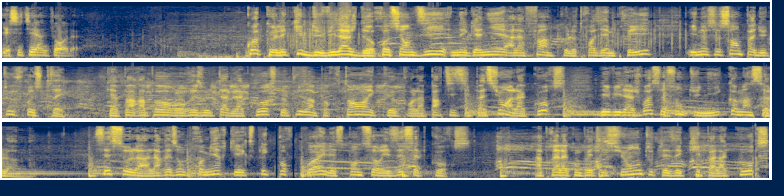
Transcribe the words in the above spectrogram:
也是这样做的。Quoique l'équipe du village de Rosianzi n'ait gagné à la fin que le troisième prix, il ne se sent pas du tout frustré, car par rapport au résultat de la course, le plus important est que pour la participation à la course, les villageois se sont unis comme un seul homme. C'est cela la raison première qui explique pourquoi il est sponsorisé cette course. Après la compétition, toutes les équipes à la course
